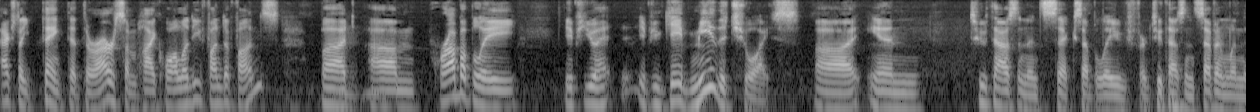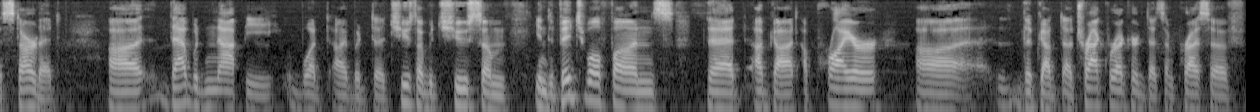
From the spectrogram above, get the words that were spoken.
actually think that there are some high quality fund of funds, but mm-hmm. um, probably if you if you gave me the choice uh, in 2006, I believe, or 2007 when this started. Uh, that would not be what I would uh, choose. I would choose some individual funds that I've got a prior uh, they've got a track record that's impressive.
